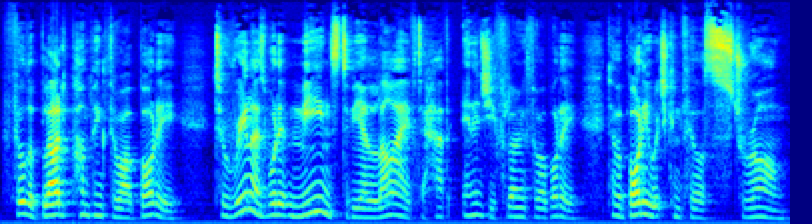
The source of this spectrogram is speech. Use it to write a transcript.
feel the blood pumping through our body to realize what it means to be alive, to have energy flowing through our body, to have a body which can feel strong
